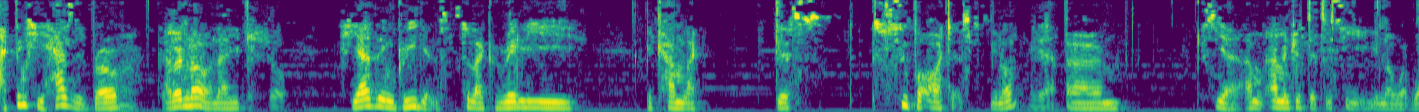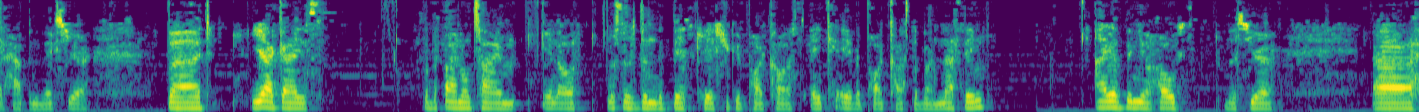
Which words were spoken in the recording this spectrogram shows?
I think she has it, bro. Mm, I don't sure. know. Like, sure. she has the ingredients to like really become like this super artist, you know? Yeah. Um, so yeah, I'm I'm interested to see you know what what happens next year. But yeah, guys, for the final time, you know, this has been the best case you could podcast, aka the podcast about nothing. I have been your host this year, uh,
